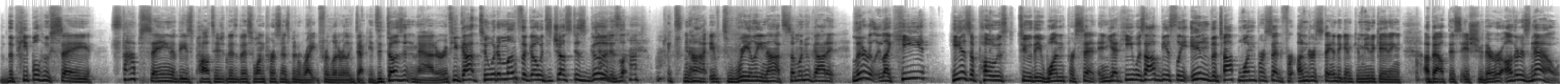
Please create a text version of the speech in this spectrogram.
the people who say stop saying that these politicians, this, this one person has been right for literally decades. It doesn't matter. If you got to it a month ago, it's just as good. It's, like, it's not. It's really not. Someone who got it literally, like he he is opposed to the 1%, and yet he was obviously in the top 1% for understanding and communicating about this issue. There are others now,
